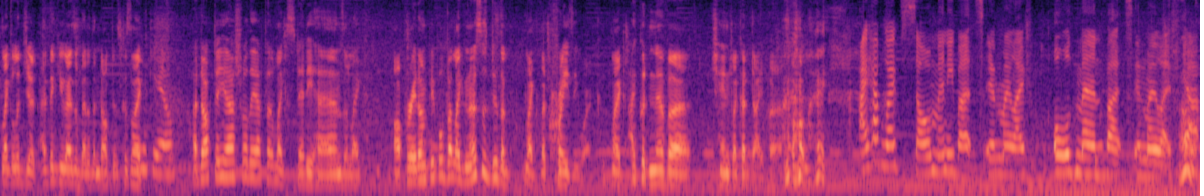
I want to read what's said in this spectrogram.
Like legit, I think you guys are better than doctors because like Thank you. a doctor, yeah, sure they have to have like steady hands and like operate on people, but like nurses do the like the crazy work. Like I could never change like a diaper or like I have wiped so many butts in my life. Old men butts in my life. oh, Yeah.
